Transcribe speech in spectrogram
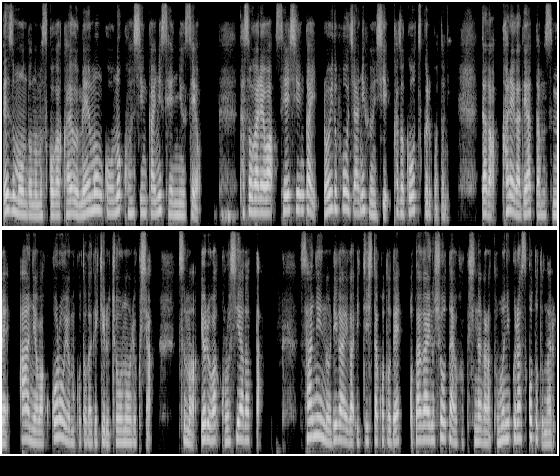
デズモンドの息子が通う名門校の懇親会に潜入せよ。黄昏は精神科医ロイド・フォージャーに扮し家族を作ることに。だが彼が出会った娘、アーニャは心を読むことができる超能力者。妻、夜は殺し屋だった。三人の利害が一致したことで、お互いの正体を隠しながら共に暮らすこととなる。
